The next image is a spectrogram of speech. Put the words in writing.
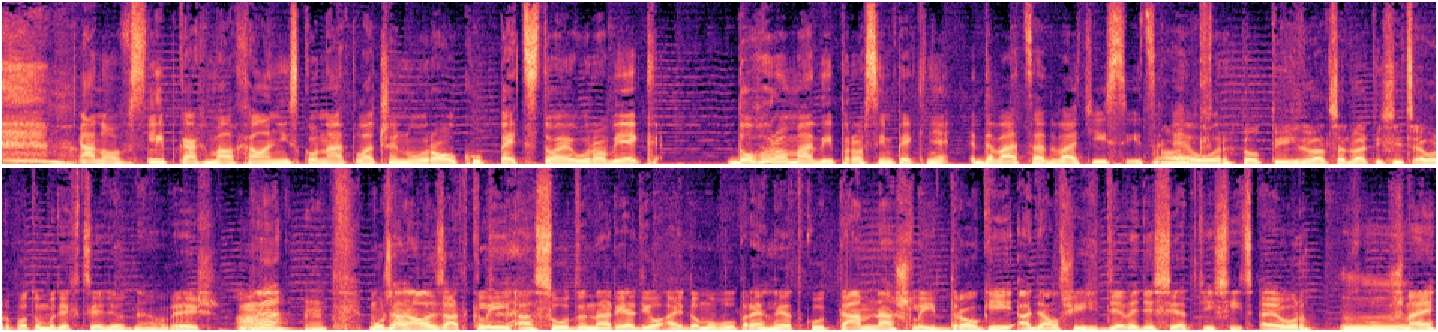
Áno, v slipkách mal chalanisko natlačenú rolku 500 euroviek dohromady, prosím pekne, 22 tisíc No, eur. Kto tých 22 tisíc eur potom bude chcieť od neho, vieš? Aha. Mm. Muža ale zatkli a súd nariadil aj domovú prehliadku. Tam našli drogy a ďalších 90 tisíc eur, slušné,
